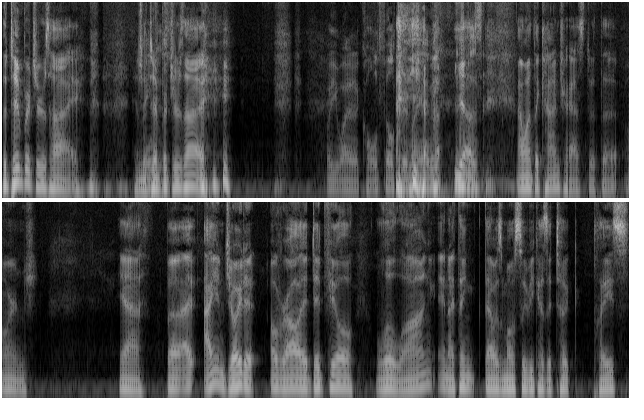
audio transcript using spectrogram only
The temperature's high, and the Changes. temperature's high. Well, you wanted a cold filter in Miami? yes. I want the contrast with the orange. Yeah. But I, I enjoyed it overall. It did feel a little long, and I think that was mostly because it took place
